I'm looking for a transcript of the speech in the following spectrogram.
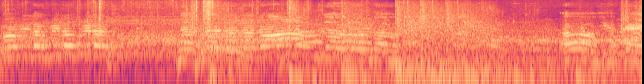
Oh, reload, reload, reload! No, no, no, no, no! No, no, no! Oh, okay.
